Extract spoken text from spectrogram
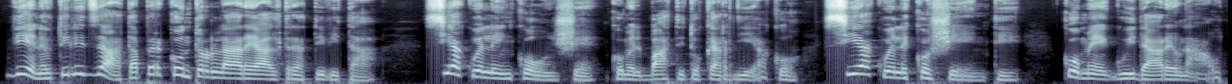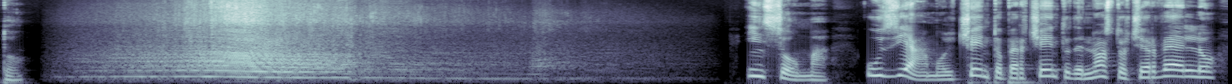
viene utilizzata per controllare altre attività, sia quelle inconsce, come il battito cardiaco, sia quelle coscienti, come guidare un'auto. Insomma, usiamo il 100% del nostro cervello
